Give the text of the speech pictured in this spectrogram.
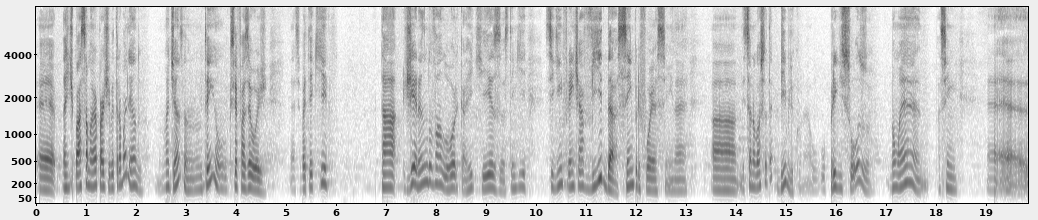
é, a gente passa a maior parte da vida trabalhando. Não adianta, não tem o que você fazer hoje. Né? Você vai ter que estar tá gerando valor, cara, riquezas, tem que seguir em frente. A vida sempre foi assim, né? Ah, esse é um negócio até bíblico, né? o preguiçoso não é assim. É, é,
